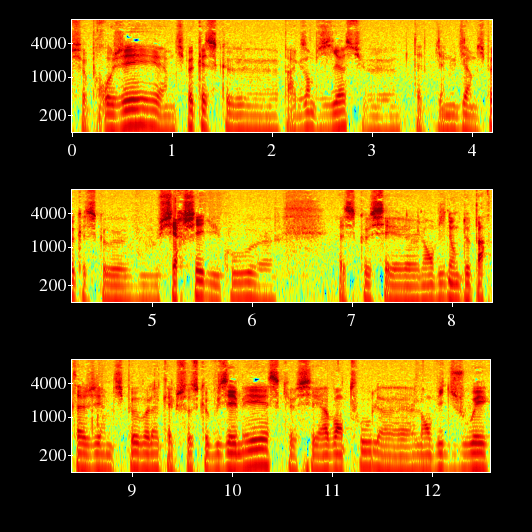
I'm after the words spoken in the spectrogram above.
ce projet. Un petit peu qu'est-ce que, par exemple, Zia, tu veux peut-être bien nous dire un petit peu qu'est-ce que vous cherchez du coup euh, est-ce que c'est l'envie donc de partager un petit peu voilà quelque chose que vous aimez? Est-ce que c'est avant tout l'envie de jouer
